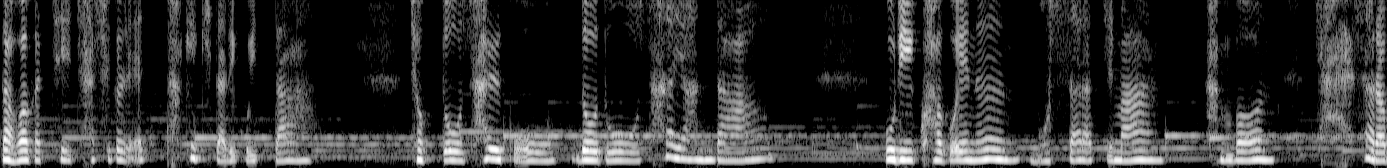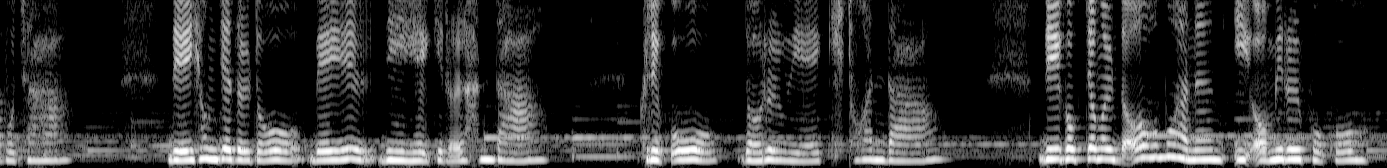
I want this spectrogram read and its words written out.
나와 같이 자식을 애타게 기다리고 있다. 적도 살고 너도 살아야 한다. 우리 과거에는 못 살았지만 한번 잘 살아보자. 네 형제들도 매일 네 얘기를 한다. 그리고 너를 위해 기도한다. 네 걱정을 너무 하는 이 어미를 보고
